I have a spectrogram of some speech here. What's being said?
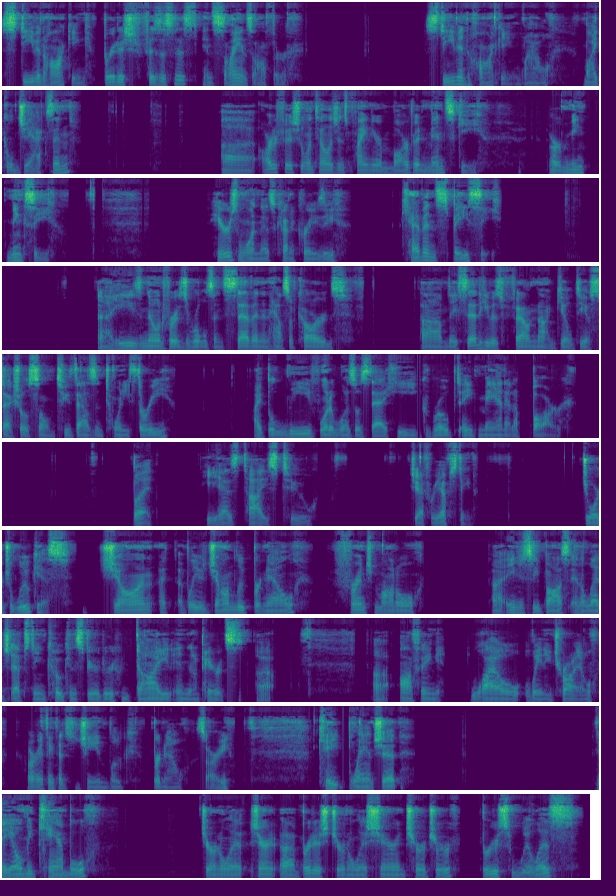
Stephen Hawking, British physicist and science author. Stephen Hawking, wow. Michael Jackson, uh, artificial intelligence pioneer Marvin Minsky, or Mink- Minksy. Here's one that's kind of crazy Kevin Spacey. Uh, he's known for his roles in Seven and House of Cards. Um, they said he was found not guilty of sexual assault in 2023. I believe what it was was that he groped a man at a bar. But he has ties to Jeffrey Epstein. George Lucas, John, I, I believe John Luc Brunel, French model uh, agency boss and alleged Epstein co-conspirator who died in an apparent uh, uh, offing while awaiting trial. Or I think that's Jean Luc Brunel. Sorry. Cate Blanchett, Naomi Campbell, journalist, uh, British journalist Sharon Churcher, Bruce Willis,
